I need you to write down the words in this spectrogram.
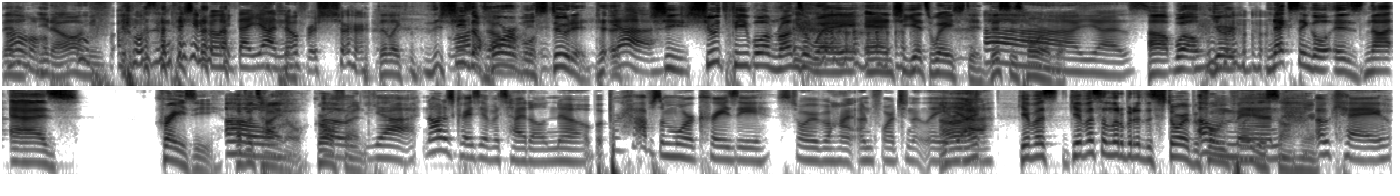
then, oh, you know, oof. I mean, I wasn't thinking of it like that. Yeah. No, for sure. they're like, she's a drama, horrible student. Yeah. she shoots people and runs away and she gets wasted. This is Ah, horrible. yes. Uh, well, your next single is not as crazy of a Oh, title, girlfriend. Oh, yeah, not as crazy of a title, no, but perhaps a more crazy story behind. Unfortunately, All right. yeah. Give us give us a little bit of the story before oh we man. play this song here. Okay.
